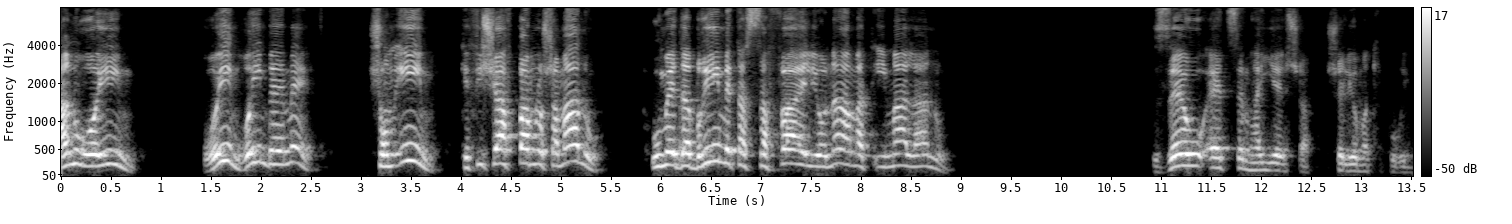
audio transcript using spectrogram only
אנו רואים, רואים, רואים באמת, שומעים, כפי שאף פעם לא שמענו, ומדברים את השפה העליונה המתאימה לנו. זהו עצם הישע של יום הכיפורים.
